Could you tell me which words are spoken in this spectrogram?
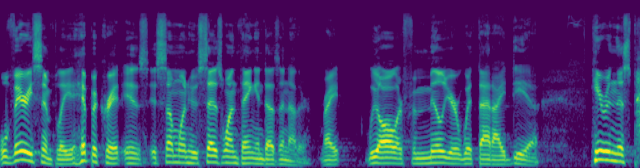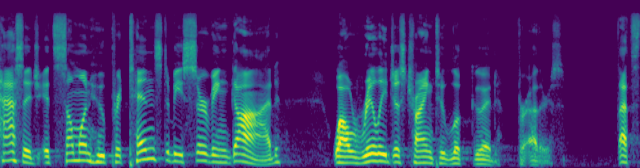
Well, very simply, a hypocrite is, is someone who says one thing and does another, right? We all are familiar with that idea. Here in this passage, it's someone who pretends to be serving God while really just trying to look good for others. That's,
